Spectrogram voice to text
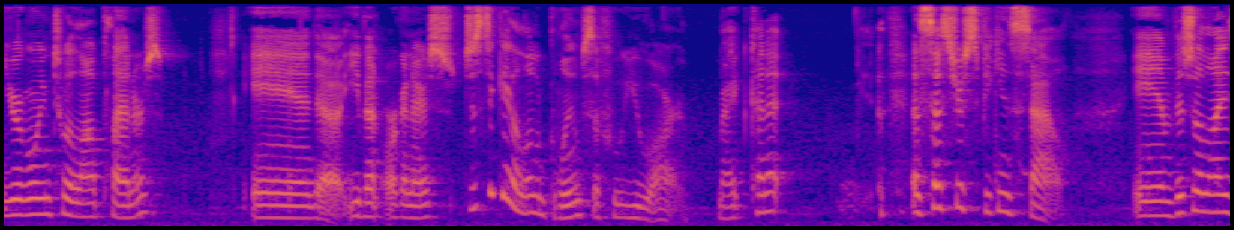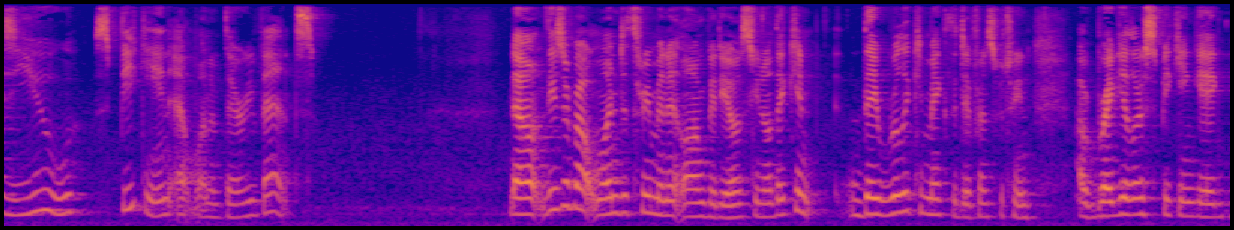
you're going to allow planners and uh, event organizers just to get a little glimpse of who you are, right? Kind of assess your speaking style and visualize you speaking at one of their events. Now, these are about one to three minute long videos. You know, they can they really can make the difference between a regular speaking gig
